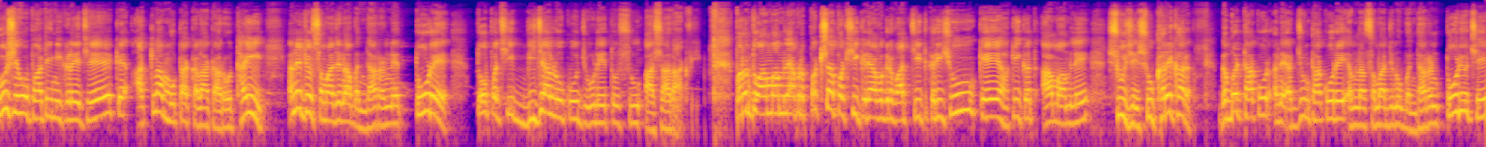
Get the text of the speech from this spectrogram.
રોષ એવો ફાટી નીકળે છે કે આટલા મોટા કલાકારો થઈ અને જો સમાજના બંધારણને તોડે, તો પછી બીજા લોકો જોડે તો શું આશા રાખવી? પરંતુ આ મામલે આપણે પક્ષાપક્ષી કર્યા વગર વાતચીત કરીશું કે હકીકત આ મામલે શું છે, શું ખરેખર ગબ્બર ઠાકોર અને અર્જુન ઠાકોરે એમના સમાજનું બંધારણ તોડ્યું છે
